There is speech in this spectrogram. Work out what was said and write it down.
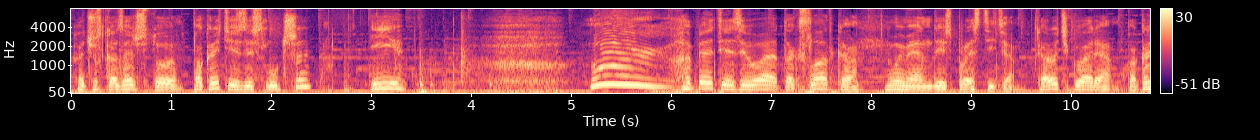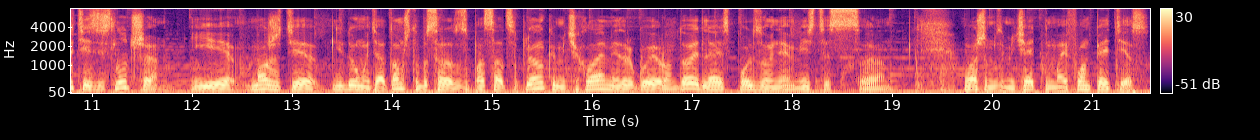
хочу сказать, что покрытие здесь лучше. И Ой, опять я зеваю так сладко. Вы меня, надеюсь, простите. Короче говоря, покрытие здесь лучше. И можете не думать о том, чтобы сразу запасаться пленками, чехлами и другой ерундой для использования вместе с э, вашим замечательным iPhone 5s.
